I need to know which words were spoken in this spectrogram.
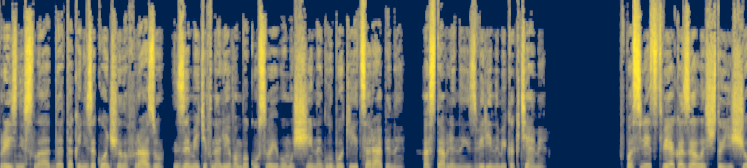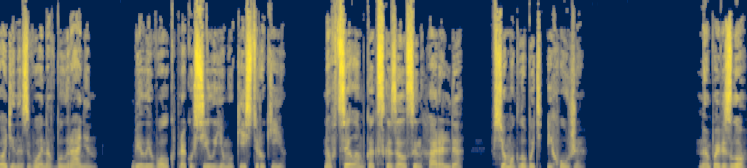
произнесла, да так и не закончила фразу, заметив на левом боку своего мужчины глубокие царапины, оставленные звериными когтями. Впоследствии оказалось, что еще один из воинов был ранен. Белый волк прокусил ему кисть руки. Но в целом, как сказал сын Харальда, все могло быть и хуже. «Нам повезло.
